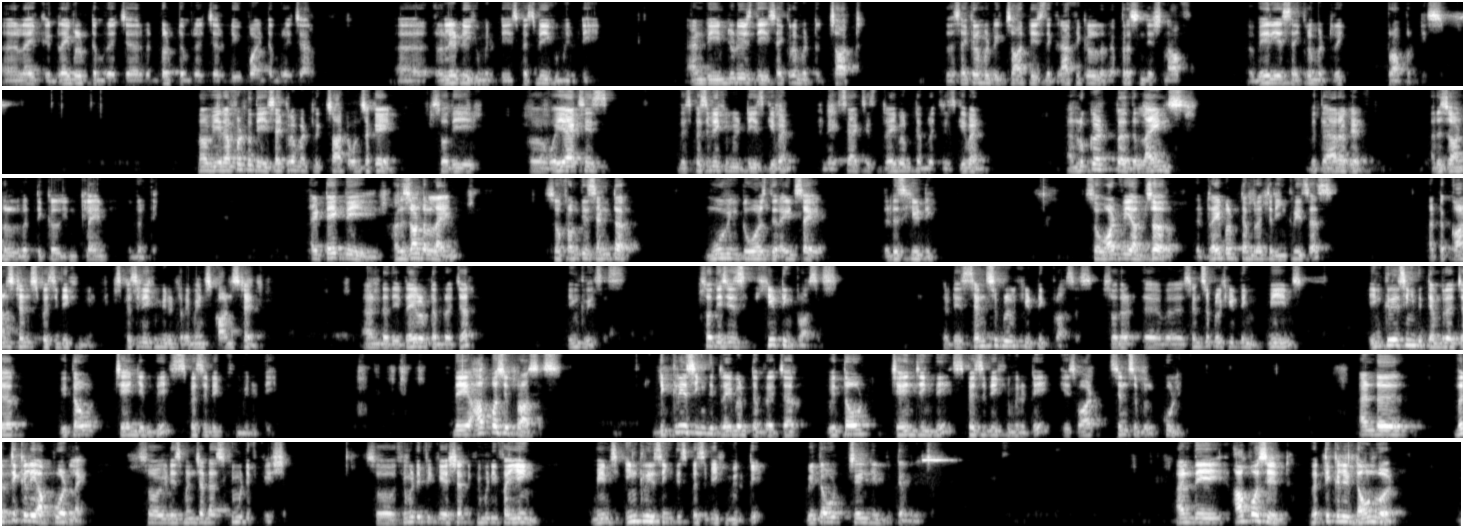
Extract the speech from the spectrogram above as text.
like dry bulb temperature, wet bulb temperature, dew point temperature, uh, relative humidity, specific humidity, and we introduce the psychrometric chart. The psychrometric chart is the graphical representation of various psychrometric properties. Now we refer to the psychrometric chart once again. So the uh, y-axis, the specific humidity is given, and the x-axis dry bulb temperature is given. And look at uh, the lines with the arrowhead, horizontal, vertical, incline, everything. I take the horizontal line. So from the center, moving towards the right side, that is heating. So what we observe, the dry bulb temperature increases at a constant specific humidity. Specific humidity remains constant and the bulb temperature increases. So this is heating process. That is sensible heating process. So that uh, sensible heating means increasing the temperature without changing the specific humidity. The opposite process, decreasing the dry bulb temperature without changing the specific humidity is what sensible cooling. And uh, vertically upward line. So it is mentioned as humidification. So humidification, humidifying means increasing the specific humidity without changing the temperature. And the opposite, vertically downward,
